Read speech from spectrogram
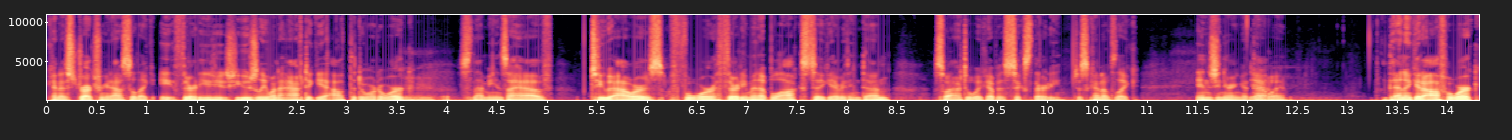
kind of structuring it out. So like 8.30 is usually when i have to get out the door to work. Mhm. so that means I have two hours for 30 minute blocks to get everything done. So I have to wake up at 6:30, just kind of like engineering it that way. Then I get off of work,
